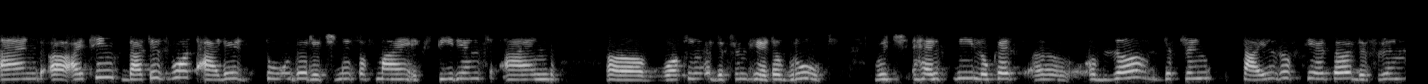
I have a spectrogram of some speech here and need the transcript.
and uh, I think that is what added to the richness of my experience and uh, working with different theatre groups, which helped me look at, uh, observe different styles of theatre, different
